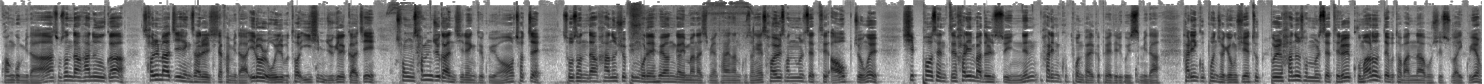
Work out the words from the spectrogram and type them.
광고입니다. 소선당 한우가 설맞이 행사를 시작합니다. 1월 5일부터 26일까지 총 3주간 진행되고요. 첫째, 소선당 한우 쇼핑몰에 회원가입만 하시면 다양한 구성의 설 선물 세트 9종을 10% 할인받을 수 있는 할인 쿠폰 발급해드리고 있습니다. 할인 쿠폰 적용 시에 투뿔 한우 선물 세트를 9만원대부터 만나보실 수가 있고요.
